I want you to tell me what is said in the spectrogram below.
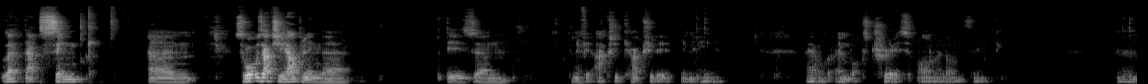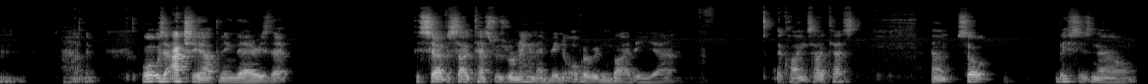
Let that sink. Um, so what was actually happening there is, um, I don't know if it actually captured it in here. I haven't got mbox trace on, I don't think. Um, I haven't. What was actually happening there is that the server-side test was running and then being overridden by the uh, the client-side test. Um, so this is now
